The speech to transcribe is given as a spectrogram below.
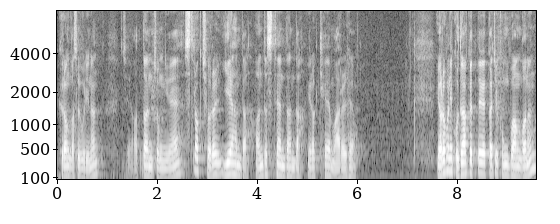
그런 것을 우리는 어떤 종류의 structure를 이해한다, understand 한다 이렇게 말을 해요. 여러분이 고등학교 때까지 공부한 거는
